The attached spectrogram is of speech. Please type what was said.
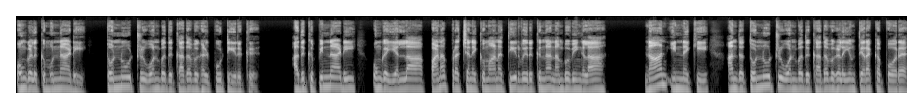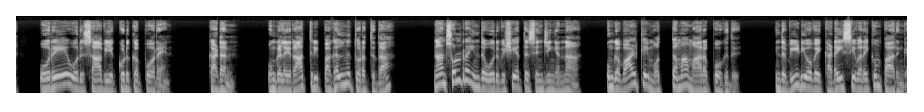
உங்களுக்கு முன்னாடி தொன்னூற்று ஒன்பது கதவுகள் பூட்டி இருக்கு அதுக்கு பின்னாடி உங்க எல்லா பணப்பிரச்சனைக்குமான தீர்வு இருக்குன்னா நம்புவீங்களா? நான் இன்னைக்கு அந்த தொன்னூற்று ஒன்பது கதவுகளையும் திறக்கப் போற ஒரே ஒரு சாவியை கொடுக்கப் போறேன். கடன் உங்களை ராத்திரி பகல்னு துரத்துதா? நான் சொல்ற இந்த ஒரு விஷயத்தை செஞ்சீங்கன்னா உங்க வாழ்க்கை மொத்தமா மாறப்போகுது இந்த வீடியோவை கடைசி வரைக்கும் பாருங்க.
